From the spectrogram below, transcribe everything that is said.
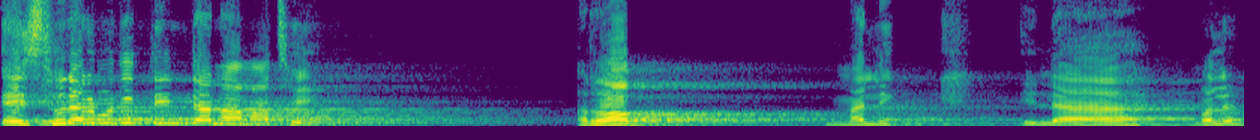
এই সুরের মধ্যে তিনটা নাম আছে। রব, মালিক, ইলাহ, বলেন।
